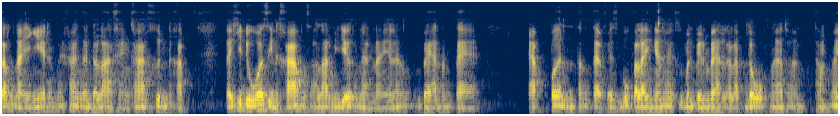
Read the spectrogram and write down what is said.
ลักษณะอย่างนี้ยทำให้ค่าเงินดอลลาร์แข็งค่าขึ้นนะครับแล้วคิดดูว่าสินค้าของสหรัฐมีเยอะขนาดไหนนะแบรนด์ตั้งแต่ Apple ตั้งแต่ Facebook อะไรอย่างนั้นคือมันเป็นแบรนด์ระดับโลกนะทำให้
